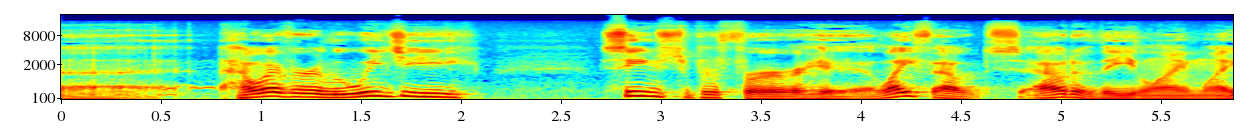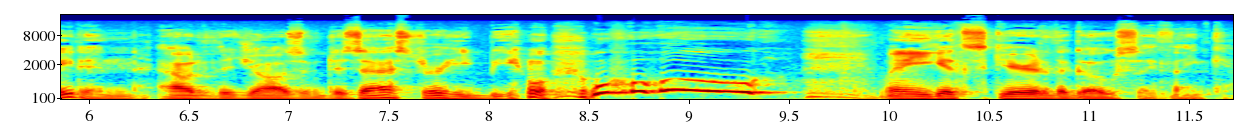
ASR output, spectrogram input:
Uh, however, Luigi seems to prefer life out, out of the limelight and out of the jaws of disaster. He'd be when he gets scared of the ghosts, I think.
